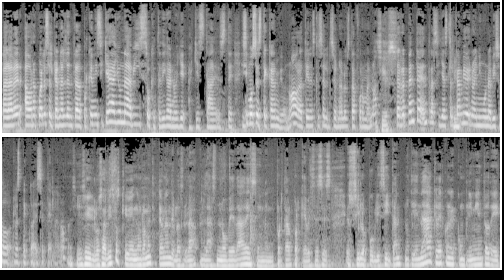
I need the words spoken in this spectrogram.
para ver ahora cuál es el canal de entrada, porque ni siquiera hay un aviso que te digan, oye, aquí está este, hicimos este cambio, ¿no? Ahora tienes que seleccionarlo de esta forma, ¿no? Así es. De repente entras y ya está el cambio y no hay ningún aviso respecto a ese tema, ¿no? Así es, sí, los avisos que normalmente te hablan de los, las novedades en el portal, porque a veces es, eso sí lo publicitan, no tiene nada que ver con el cumplimiento de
